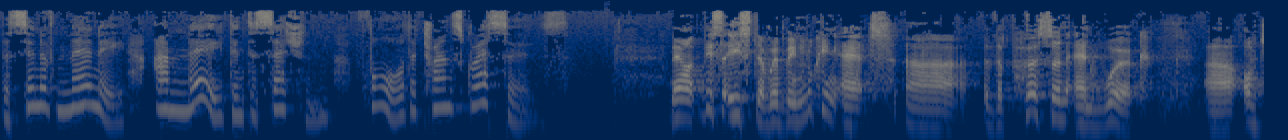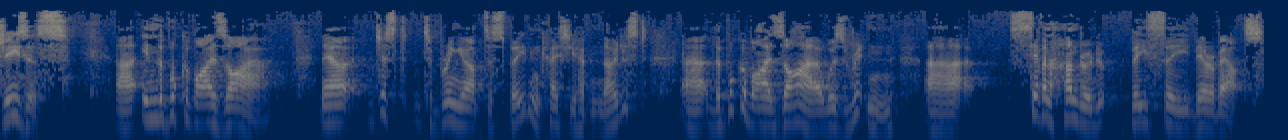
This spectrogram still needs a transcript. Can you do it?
the sin of many and made intercession for the transgressors. Now, this Easter, we've been looking at uh, the person and work uh, of Jesus uh, in the book of Isaiah. Now, just to bring you up to speed, in case you haven't noticed, uh, the book of Isaiah was written uh, 700 BC thereabouts.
